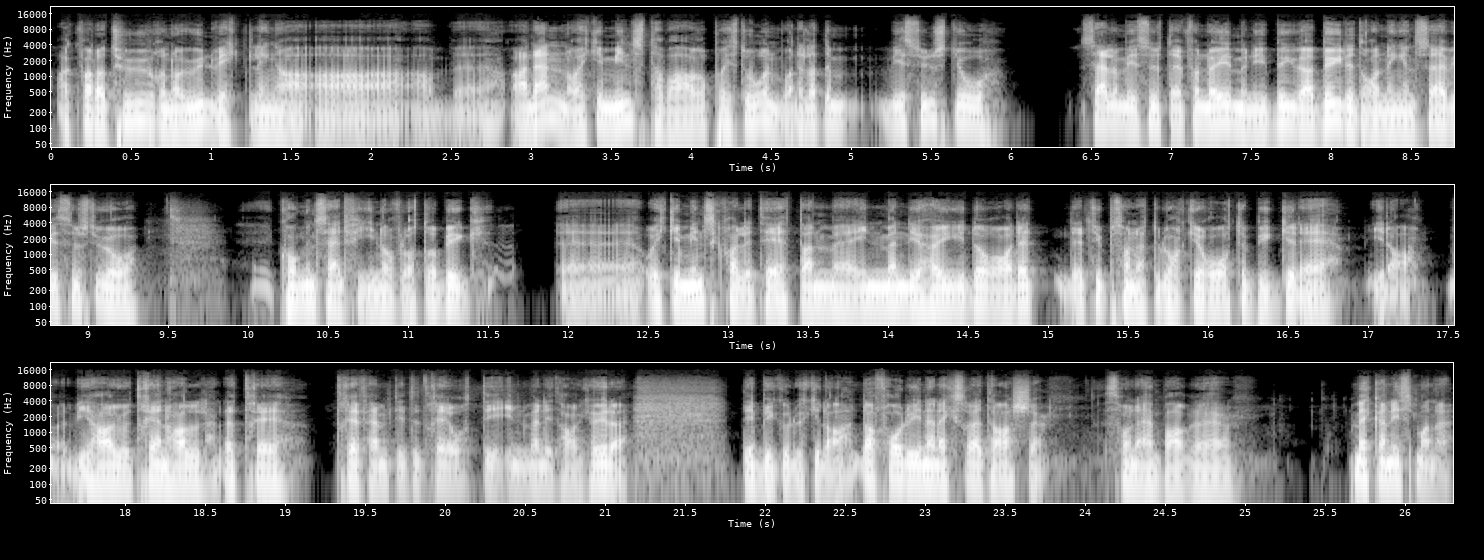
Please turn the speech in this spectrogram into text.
av kvadraturen og utviklinga av, av, av, den, og ikke minst ta vare på historien vår. Det, vi syns jo, selv om vi syns det er fornøyd med nybygg i Dronningen, så er vi syns jo kongen er et finere og flottere bygg. Eh, og ikke minst kvalitetene med innvendige høyder. og det, det, er typisk sånn at Du har ikke råd til å bygge det i dag. Vi har jo 3,5 eller tre, 350-380 innvendig takhøyde. Det bygger du ikke da. Da får du inn en ekstra etasje. Sånn er bare mekanismene.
